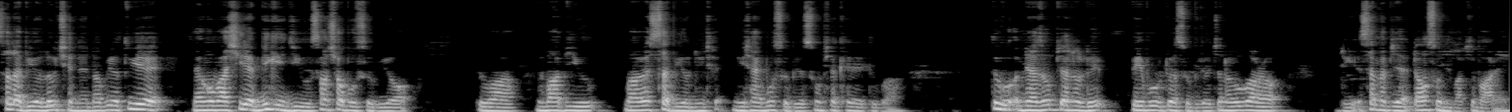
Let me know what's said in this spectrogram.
ဆက်လက်ပြီးတော့လုပ်ချင်တယ်နောက်ပြီးတော့သူ့ရဲ့ရန်ကုန်မှာရှိတဲ့မိခင်ကြီးကိုစောင့်ရှောက်ဖို့ဆိုပြီးတော့သူကမြန်မာပြည်ကို မှာပဲဆက်ပြီးတော့နေထိုင်နေထိုင်ဖို့ဆိုပြီးတော့ဆုံးဖြတ်ခဲ့တဲ့သူပါသူ့ကိုအများဆုံးပြန်လွှတ်လေးပေးဖို့အတွက်ဆိုပြီးတော့ကျွန်တော်တို့ကတော့ဒီအဆက်မပြတ်တောင်းဆိုနေမှာဖြစ်ပါတယ်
